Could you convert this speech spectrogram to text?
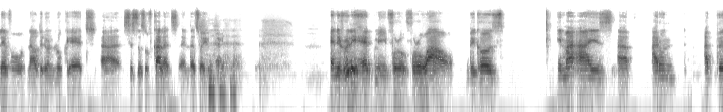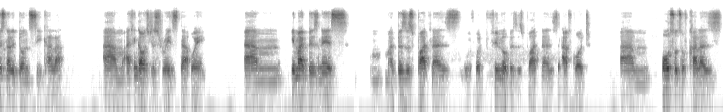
level, now they don't look at uh, sisters of colors, and that's why you and it really helped me for for a while because, in my eyes, uh, I don't, I personally don't see color. Um, I think I was just raised that way. Um, in my business, my business partners, we've got female business partners. I've got um, all sorts of colors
